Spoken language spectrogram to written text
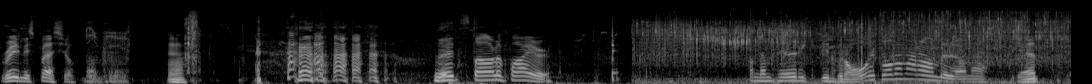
really special. Yeah. Let's start a fire. de ser jo riktig bra ut, av de her hamburgerne. Yep.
